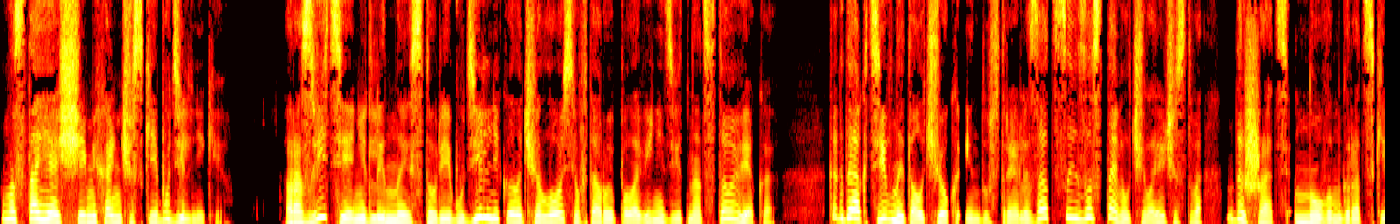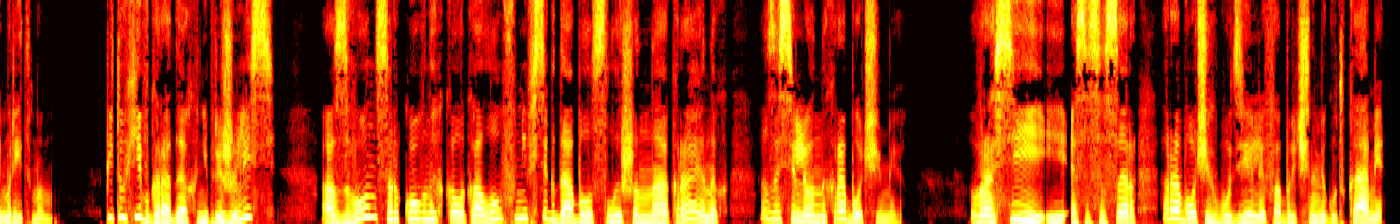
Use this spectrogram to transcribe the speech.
настоящие механические будильники. Развитие недлинной истории будильника началось во второй половине XIX века, когда активный толчок индустриализации заставил человечество дышать новым городским ритмом. Петухи в городах не прижились, а звон церковных колоколов не всегда был слышен на окраинах, заселенных рабочими. В России и СССР рабочих будили фабричными гудками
